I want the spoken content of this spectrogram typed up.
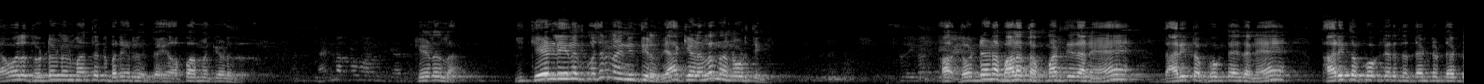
ಯಾವಾಗ ದೊಡ್ಡಣ್ಣನ ಮಾತನ್ನು ಬರೆಯೋರು ಅಪ್ಪ, ಅಮ್ಮ ಕೇಳೋದು. ಕೇಳಲ್ಲ. ಈ ಕೇಳಲಿ ಅನ್ನೋದಕ್ಕೋಸ್ಕರ ನಾನು ನಿಂತಿರೋದು. ಯಾಕೆ ಕೇಳಲ್ಲ? ನಾನು ನೋಡ್ತೀನಿ. ದೊಡ್ಡಣ್ಣ ಭಾಳ ತಪ್ಪು ಮಾಡ್ತಿದ್ದಾನೆ, ದಾರಿ ತಪ್ಪು ಹೋಗ್ತಾ ಇದ್ದಾನೆ, ದಾರಿ ತಪ್ಪು ಹೋಗ್ತಾ ಇರೋದು ದೊಡ್ಡ ದೊಡ್ಡ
